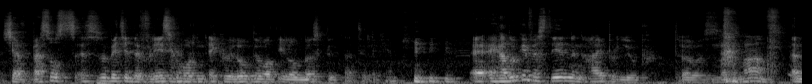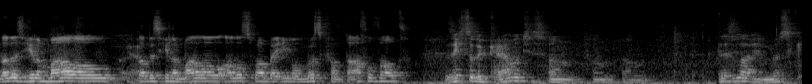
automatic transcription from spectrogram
Jeff Bezos is zo'n beetje de vlees geworden. Ik wil ook doen wat Elon Musk doet natuurlijk. Hè. hij, hij gaat ook investeren in Hyperloop, trouwens. Normaal. En dat is helemaal al, Ja. dat is helemaal al alles wat bij Elon Musk van tafel valt. Dat is echt zo de kruimeltjes van, van, van Tesla en Musk.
